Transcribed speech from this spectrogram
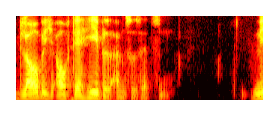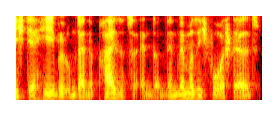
glaube ich, auch der Hebel anzusetzen. Nicht der Hebel, um deine Preise zu ändern. Denn wenn man sich vorstellt,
